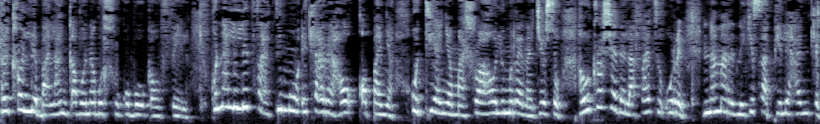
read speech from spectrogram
re tlo lebalang ka bona bohloko boo kao fela go na le letsatsi moo e tla re ga o kopanya o teanya matlho a gago le morena jesu ga o tlo shebela fatshe o re nna marene ke sa phele gantle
